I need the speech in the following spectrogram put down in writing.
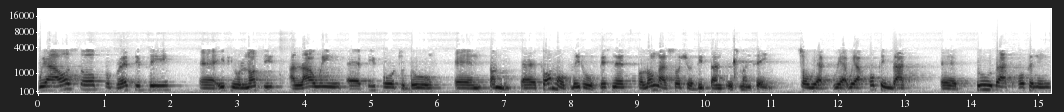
We are also progressively, uh, if you will notice, allowing uh, people to do um, some uh, form of little business so long as social distance is maintained. So we are, we are, we are hoping that uh, through that opening,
